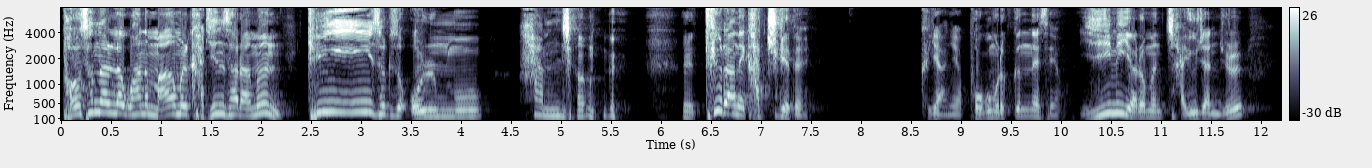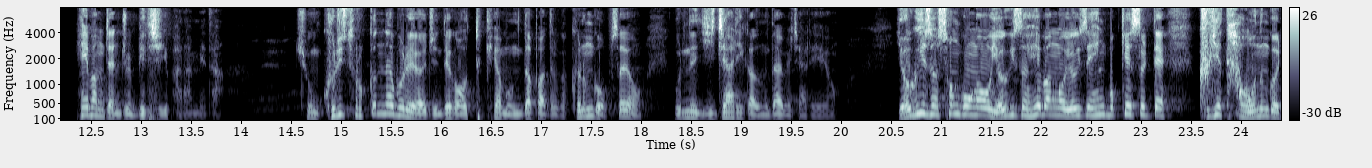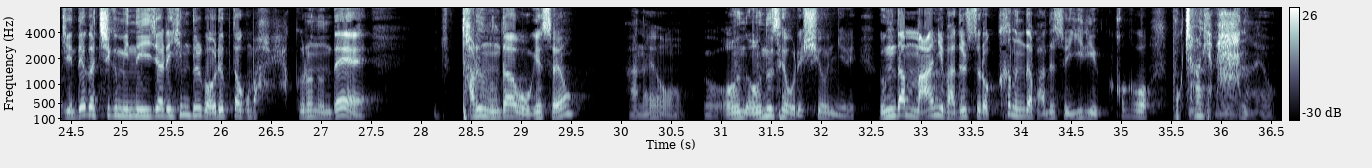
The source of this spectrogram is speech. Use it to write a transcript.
벗어나려고 하는 마음을 가진 사람은 계속해서 올무, 함정, 틀 안에 갖추게 돼. 그게 아니야. 복음으로 끝내세요. 이미 여러분 자유자인 줄, 해방자인 줄 믿으시기 바랍니다. 지금 그리스도로 끝내버려야지. 내가 어떻게 하면 응답받을까? 그런 거 없어요. 우리는 이 자리가 응답의 자리예요. 여기서 성공하고, 여기서 해방하고, 여기서 행복했을 때 그게 다 오는 거지. 내가 지금 있는 이 자리 힘들고 어렵다고 막 그러는데 다른 응답 오겠어요? 안 와요. 어느, 어느 세월에 쉬운 일이. 응답 많이 받을수록 큰 응답 받을수록 일이 크고 복잡한 게 많아요.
